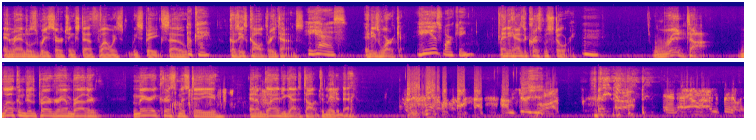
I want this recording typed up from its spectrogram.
and Randall's researching stuff while we we speak. So Okay. because he's called three times He has. and he's working, He is working. and he has a Christmas story. Mm. Red Top, welcome to the program, brother. Merry Christmas to you, and I'm glad you got to talk to me today. I'm sure you are. uh, and Al, how you feeling?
